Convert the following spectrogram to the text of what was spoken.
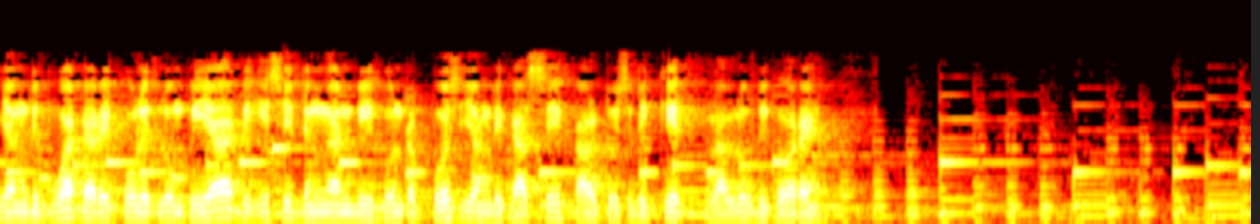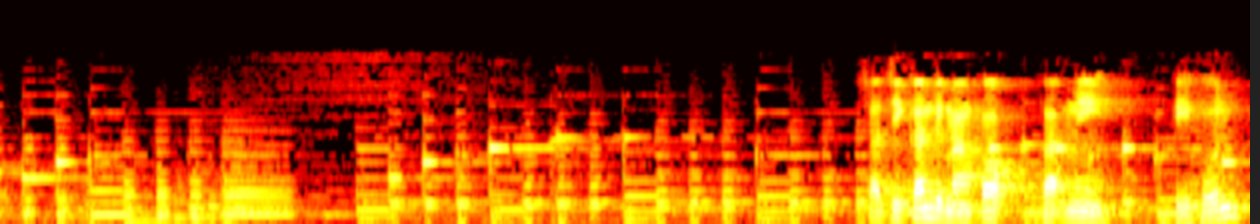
yang dibuat dari kulit lumpia diisi dengan bihun rebus yang dikasih kaldu sedikit lalu digoreng. Sajikan di mangkok bakmi. bihun,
